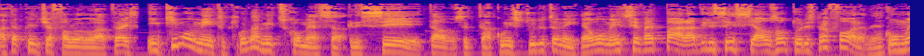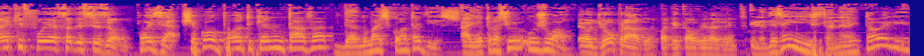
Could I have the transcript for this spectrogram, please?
até porque a gente já falou lá atrás, em que momento, quando a Mitos começa a crescer e tal, você tá com o estúdio também, é o momento que você vai parar de licenciar os autores para fora, né? Como é que foi essa decisão? Pois é, chegou um ponto que eu não tava dando mais conta disso. Aí eu trouxe o, João. É o Joe Prado, pra quem tá ouvindo a gente. Ele é desenhista, né? Então ele.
